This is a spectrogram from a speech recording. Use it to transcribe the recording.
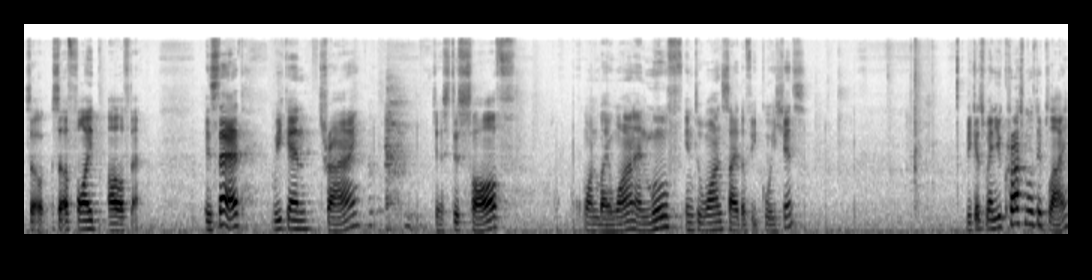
so so avoid all of that. Instead, we can try just to solve one by one and move into one side of equations. Because when you cross multiply,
